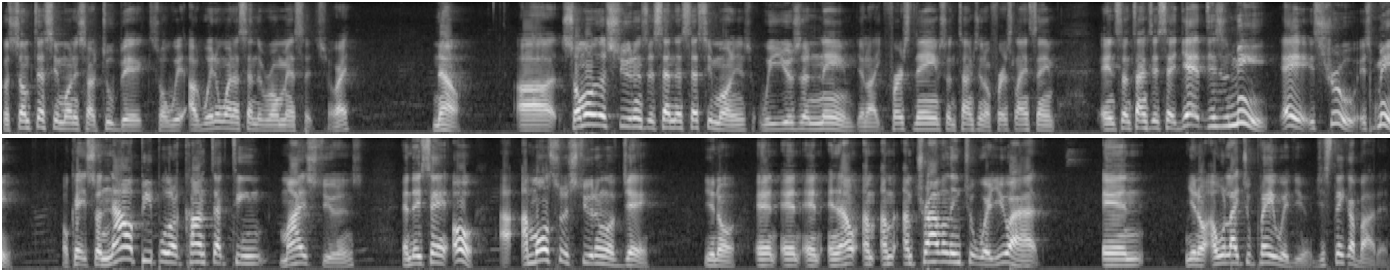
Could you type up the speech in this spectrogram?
because some testimonies are too big, so we, uh, we don't want to send the wrong message, all right? Now, uh, some of the students that send the testimonies, we use a name, you know, like first name, sometimes, you know, first line name, and sometimes they say, yeah, this is me. Hey, it's true, it's me. Okay, so now people are contacting my students, and they say, oh, I'm also a student of Jay, you know, and, and, and, and I'm, I'm, I'm traveling to where you at, and, you know, I would like to play with you. Just think about it.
